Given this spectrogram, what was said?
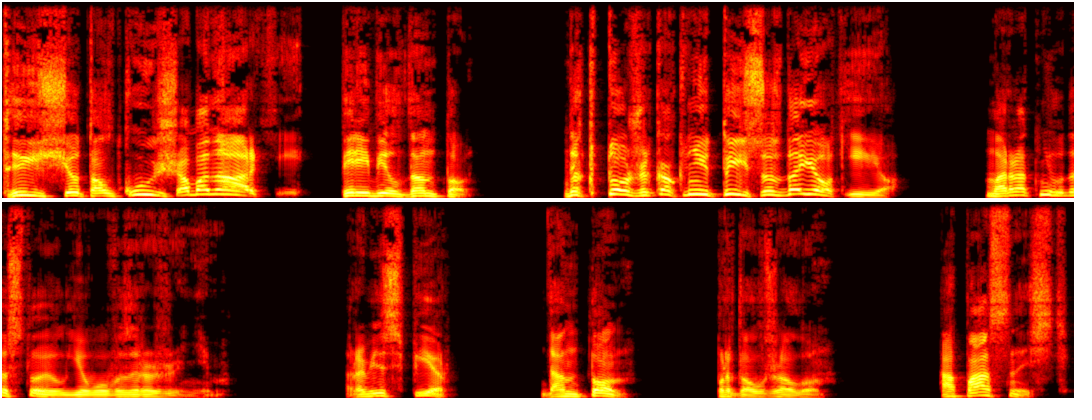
ты еще толкуешь об анархии, — перебил Дантон. — Да кто же, как не ты, создает ее? Марат не удостоил его возражением. Робеспьер Дантон, — продолжал он, — опасность,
